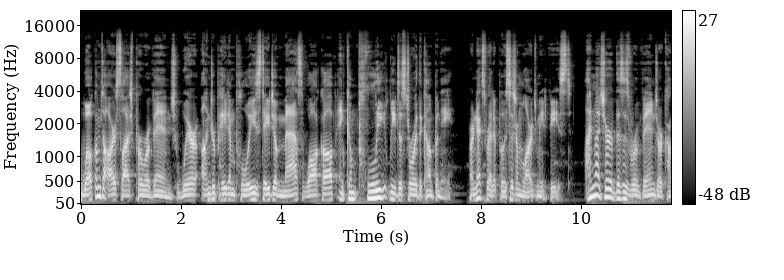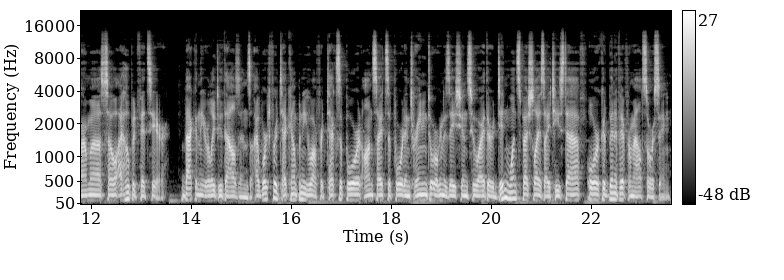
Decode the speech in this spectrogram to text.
Welcome to r slash pro revenge, where underpaid employees stage a mass walk off and completely destroy the company. Our next Reddit post is from Large Meat Feast. I'm not sure if this is revenge or karma, so I hope it fits here. Back in the early 2000s, I worked for a tech company who offered tech support, on site support, and training to organizations who either didn't want specialized IT staff or could benefit from outsourcing.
